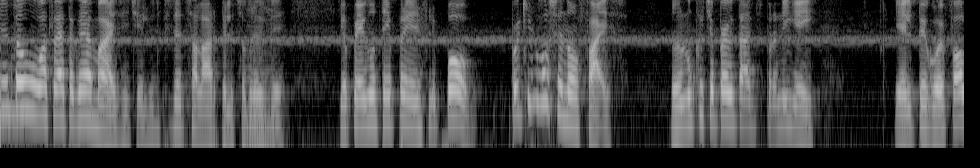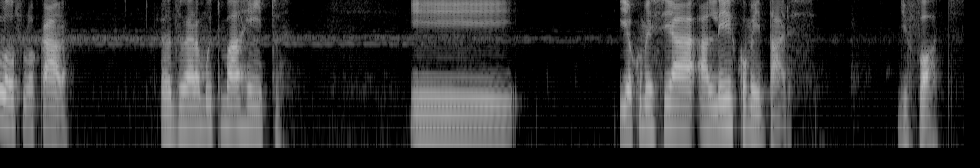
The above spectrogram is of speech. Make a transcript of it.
e então o atleta ganha mais, gente. Ele precisa de salário pra ele sobreviver. E eu perguntei pra ele, falei, pô, por que, que você não faz? Eu nunca tinha perguntado isso pra ninguém. E ele pegou e falou, falou, cara, antes eu era muito marrento. E, e eu comecei a, a ler comentários de fotos.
